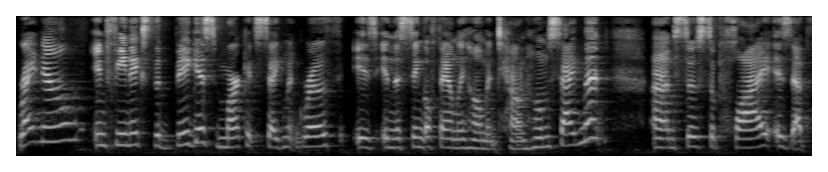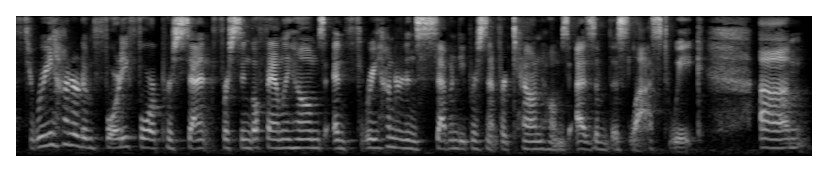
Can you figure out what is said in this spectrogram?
Right now in Phoenix, the biggest market segment growth is in the single family home and townhome segment. Um, so supply is up 344% for single family homes and 370% for townhomes as of this last week. Um,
